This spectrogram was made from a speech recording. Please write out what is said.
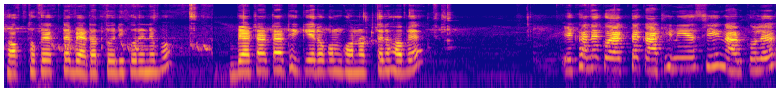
থকথকে একটা ব্যাটার তৈরি করে নেব। ব্যাটারটা ঠিক এরকম ঘনত্বের হবে। এখানে কয়েকটা কাঠি নিয়েছি নারকলের।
